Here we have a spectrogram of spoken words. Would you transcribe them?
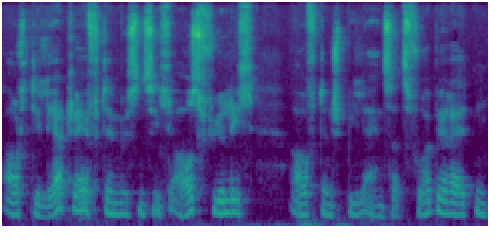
Auch die Lehrkräfte müssen sich ausführlich auf den Spieleinsatz vorbereiten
